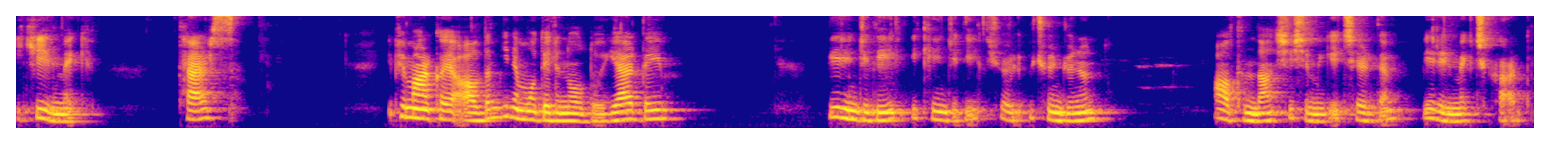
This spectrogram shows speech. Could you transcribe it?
iki ilmek ters. İpimi arkaya aldım. Yine modelin olduğu yerdeyim. Birinci değil, ikinci değil. Şöyle üçüncünün altından şişimi geçirdim. Bir ilmek çıkardım.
